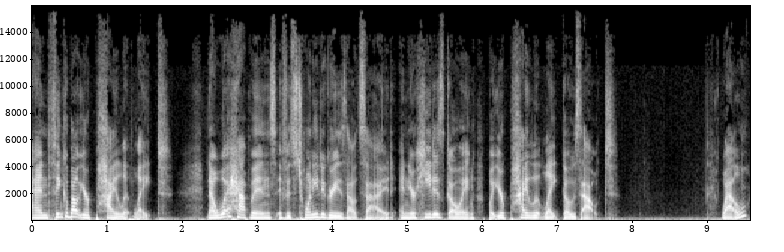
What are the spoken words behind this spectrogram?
And think about your pilot light. Now, what happens if it's 20 degrees outside and your heat is going, but your pilot light goes out? Well,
